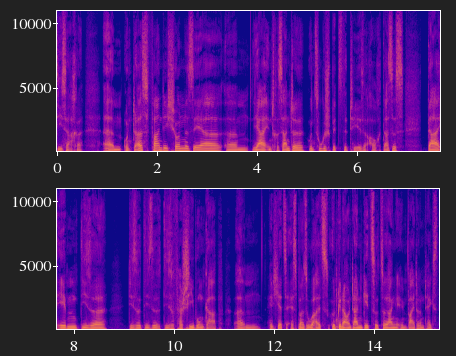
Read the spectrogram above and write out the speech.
die Sache. Ähm, und das fand ich schon eine sehr ähm, ja, interessante und zugespitzte These auch, dass es da eben diese diese, diese, diese Verschiebung gab. Ähm, hätte ich jetzt erstmal so als, und genau, und dann geht's sozusagen im weiteren Text,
